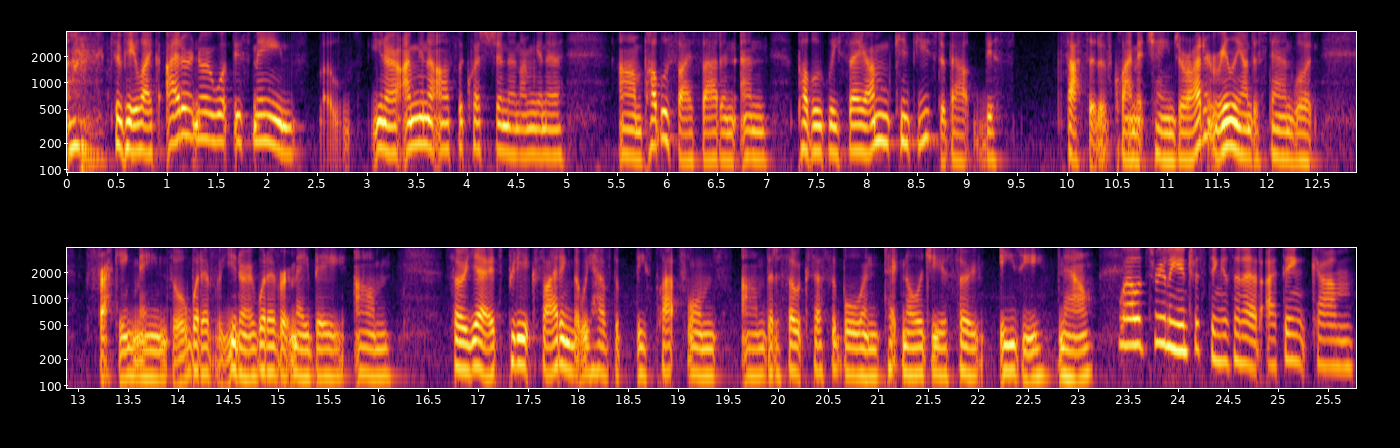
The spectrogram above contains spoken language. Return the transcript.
to be like, I don't know what this means. You know, I'm going to ask the question and I'm going to um, publicize that and, and publicly say, I'm confused about this facet of climate change, or I don't really understand what fracking means, or whatever you know, whatever it may be. Um, so yeah, it's pretty exciting that we have the, these platforms um, that are so accessible and technology is so easy now. Well, it's really interesting, isn't it? I think um,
